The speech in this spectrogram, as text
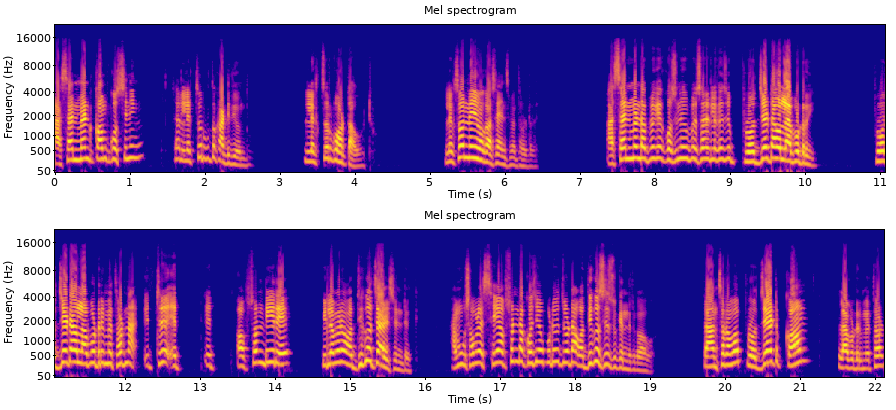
assignment cum questioning sir ଲେକ୍ଚରକୁ ତ କାଟି ଦିଅନ୍ତୁ ଲେକ୍ଚରକୁ ହଟାଅ ଏଠୁ ଲେକ୍ଚର ନେଇ ହକା ସାଇନ୍ସ ମେଥଡ଼ରେ ଆସାଇନମେଣ୍ଟ ଅପେକ୍ଷା କୋଶ୍ଚିନିଂ ଉପରେ ସାର୍ ଲେଖାଯାଉଛି ପ୍ରୋଜେକ୍ଟ ଆଉ ଲାବୋରେଟୋରୀ ପ୍ରୋଜେକ୍ଟ ଆଉ ଲାବୋରେଟୋରୀ ମେଥଡ଼ ନା ଏଥିରେ ଅପସନ୍ ଡିରେ ପିଲାମାନେ ଅଧିକ ଚାଇଲ୍ଡ ସେଣ୍ଟ୍ରିକ୍ ଆମକୁ ସବୁବେଳେ ସେଇ ଅପସନ୍ଟା ଖୋଜିବାକୁ ପଡ଼ିବ ଯେଉଁଟା ଅଧିକ ଶିଶୁ କେନ୍ଦ୍ରିକ ହେବ ତ ଆନ୍ସର ହେବ project cum laboratory method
